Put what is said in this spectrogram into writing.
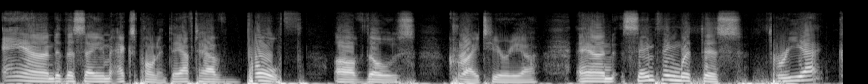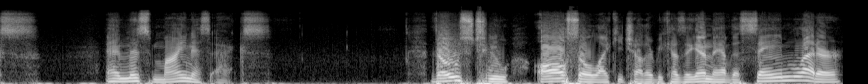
and the same exponent. They have to have both of those criteria. And same thing with this 3x and this minus x. Those two also like each other because, again, they have the same letter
